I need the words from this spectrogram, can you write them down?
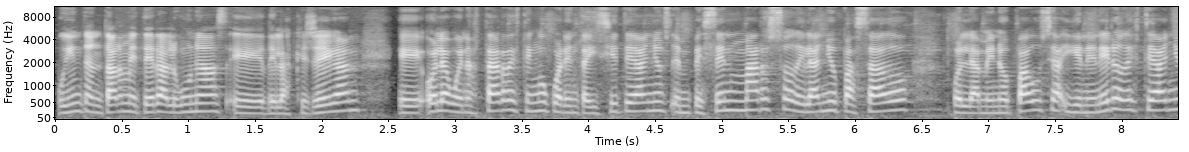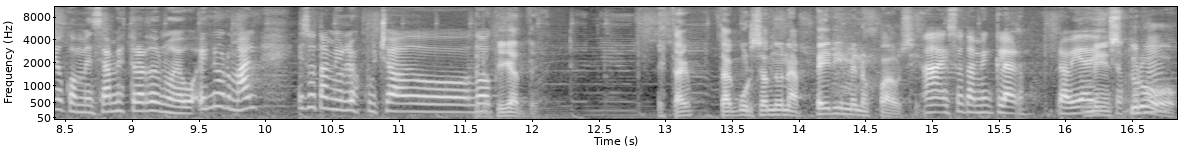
voy a intentar meter algunas eh, de las que llegan. Eh, hola, buenas tardes, tengo 47 años, empecé en marzo del año pasado con la menopausia y en enero de este año comencé a menstruar de nuevo. ¿Es normal? Eso también lo he escuchado, Doc. fíjate, está, está cursando una perimenopausia. Ah, eso también, claro, lo había dicho. Menstruó,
